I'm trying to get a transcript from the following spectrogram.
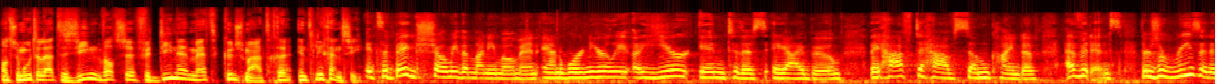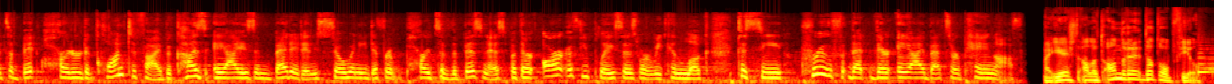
Want ze moeten laten zien wat ze verdienen met kunstmatige intelligentie. It's a big show me the money moment. And we're nearly a year into this AI boom. They have to have some kind of evidence. There's a reason it's a bit harder to quantify because AI is embedded in so many different parts of the business. But there are a few places where we can look to see proof that their AI bets are paying off. Maar eerst al het andere dat opviel.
